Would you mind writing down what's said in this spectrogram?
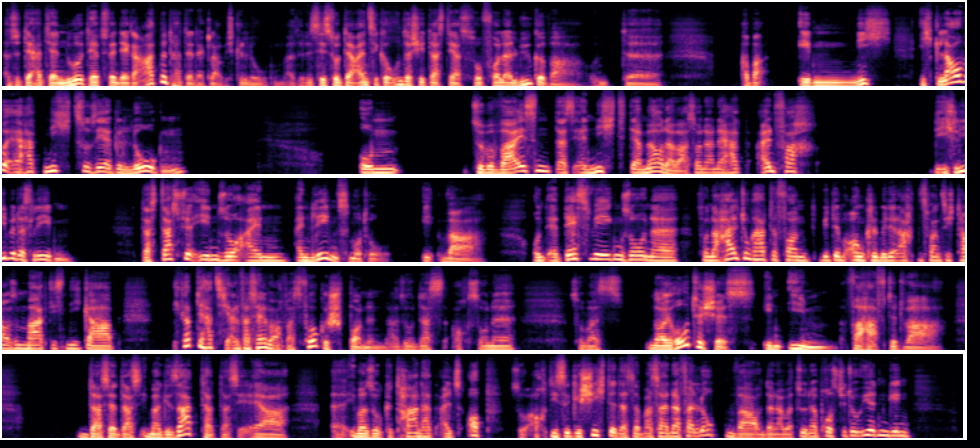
also der hat ja nur, selbst wenn der geatmet hat, hat der, glaube ich, gelogen. Also das ist so der einzige Unterschied, dass der so voller Lüge war. Und äh, aber eben nicht, ich glaube, er hat nicht so sehr gelogen, um zu beweisen, dass er nicht der Mörder war, sondern er hat einfach, ich liebe das Leben, dass das für ihn so ein, ein Lebensmotto war und er deswegen so eine, so eine Haltung hatte von, mit dem Onkel, mit den 28.000 Mark, die es nie gab. Ich glaube, der hat sich einfach selber auch was vorgesponnen. Also, dass auch so eine, so was Neurotisches in ihm verhaftet war. dass er das immer gesagt hat, dass er äh, immer so getan hat, als ob. So auch diese Geschichte, dass er bei seiner Verlobten war und dann aber zu einer Prostituierten ging,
